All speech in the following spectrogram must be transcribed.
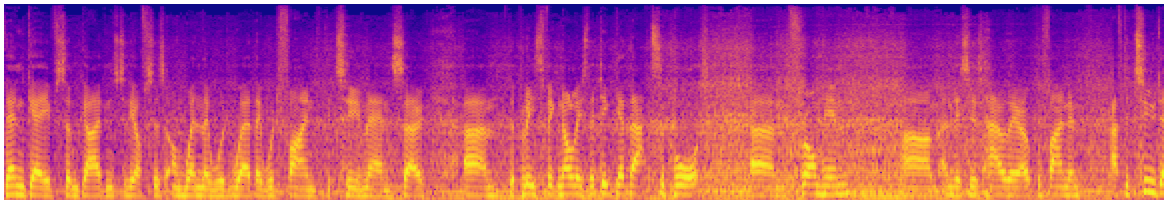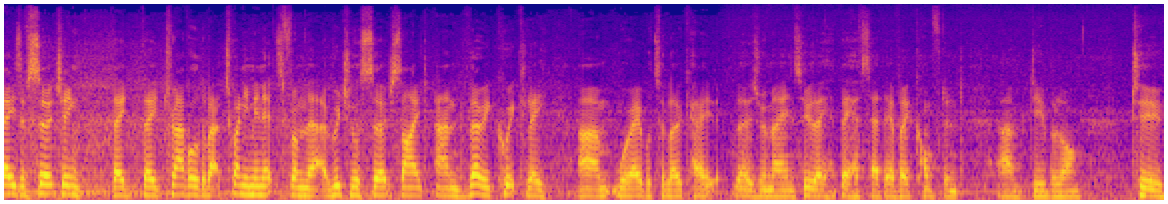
then gave some guidance to the officers on when they would where they would find the two men. So um, the police have acknowledged they did get that support um, from him. Um, and this is how they hope to find him. After two days of searching, they, they travelled about 20 minutes from the original search site and very quickly um, were able to locate those remains who they, they have said they are very confident um, do belong to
